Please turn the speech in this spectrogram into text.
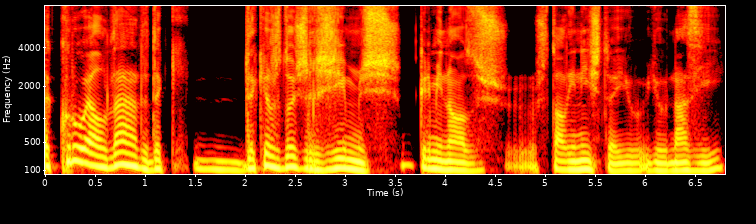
a crueldade da, daqueles dois regimes criminosos, o stalinista e o, e o nazi,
